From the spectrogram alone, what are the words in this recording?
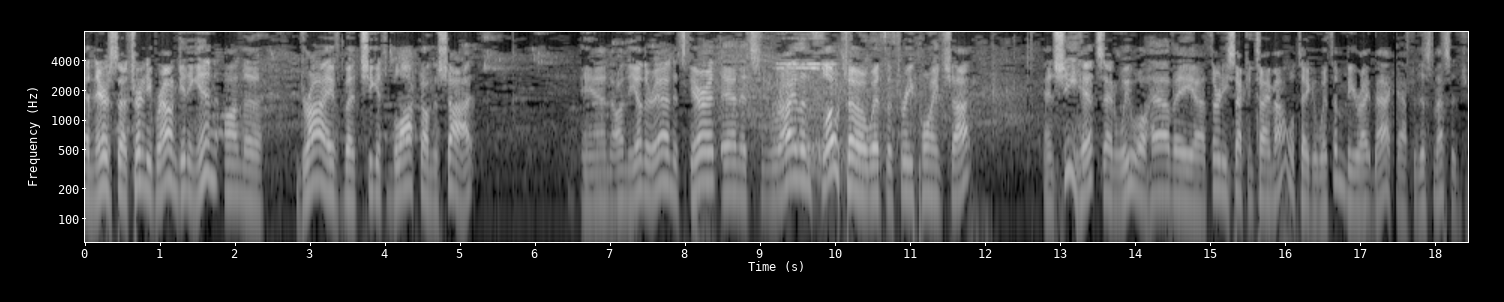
And there's uh, Trinity Brown getting in on the drive, but she gets blocked on the shot. And on the other end, it's Garrett, and it's Rylan Floto with a three point shot. And she hits, and we will have a uh, 30 second timeout. We'll take it with them. Be right back after this message.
